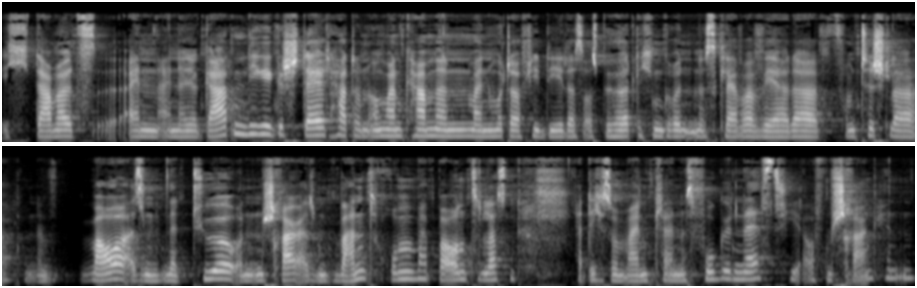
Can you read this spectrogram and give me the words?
ich damals ein, eine Gartenliege gestellt hatte und irgendwann kam dann meine Mutter auf die Idee, dass aus behördlichen Gründen es clever wäre, da vom Tischler eine Mauer, also eine Tür und einen Schrank, also eine Wand rumbauen zu lassen. Hatte ich so mein kleines Vogelnest hier auf dem Schrank hinten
